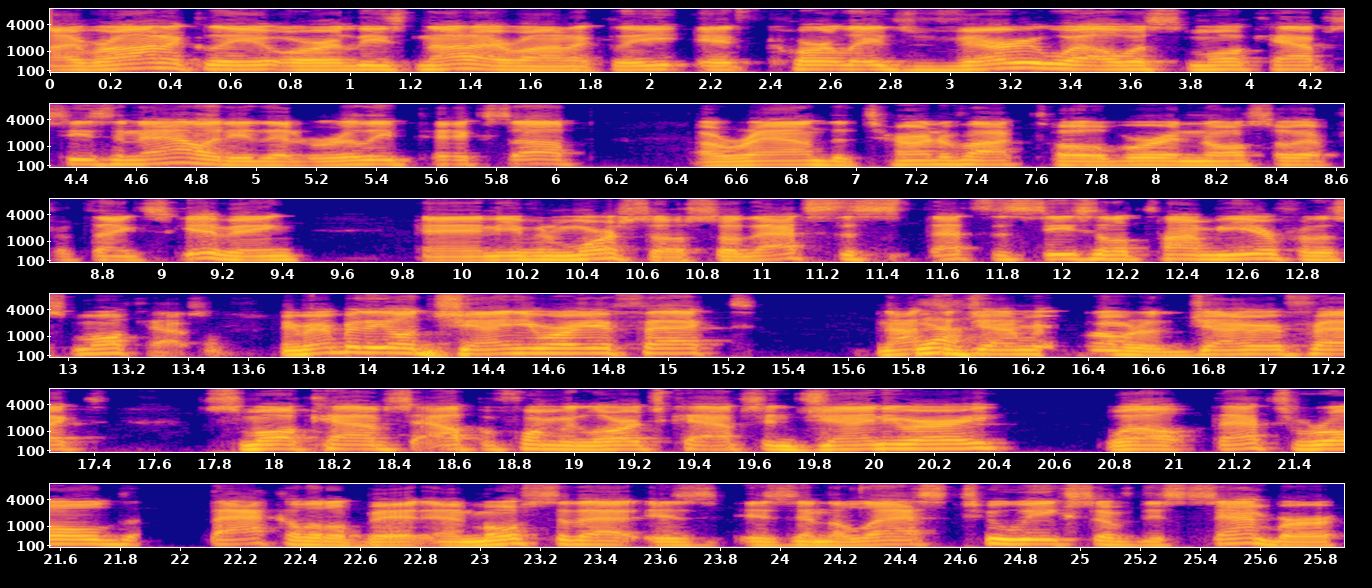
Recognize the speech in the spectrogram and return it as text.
ironically, or at least not ironically, it correlates very well with small cap seasonality that really picks up around the turn of October and also after Thanksgiving, and even more so. So that's the that's the seasonal time of year for the small caps. Remember the old January effect? Not yeah. the January, the January effect. Small caps outperforming large caps in January. Well, that's rolled back a little bit, and most of that is is in the last two weeks of December,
